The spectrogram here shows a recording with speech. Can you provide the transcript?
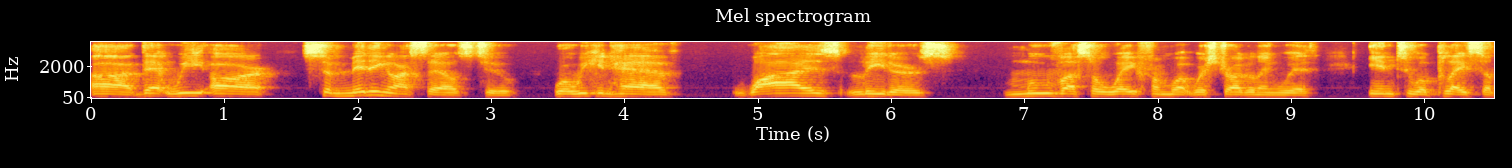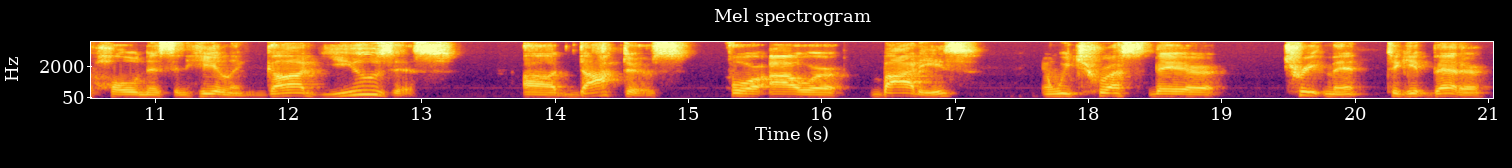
uh, that we are submitting ourselves to, where we can have wise leaders move us away from what we're struggling with into a place of wholeness and healing. God uses uh, doctors for our bodies, and we trust their treatment to get better.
